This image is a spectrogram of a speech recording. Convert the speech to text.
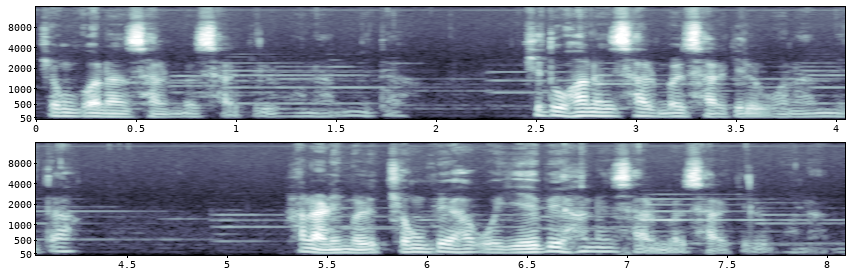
경건한 삶을 살기를 원합니다. 기도하는 삶을 살기를 원합니다. 하나님을 경배하고 예배하는 삶을 살기를 원합니다.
